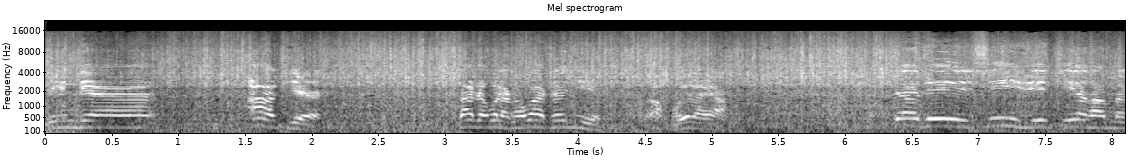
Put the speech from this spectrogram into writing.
今天二姐带着我两个外甥女要回来呀，要去新余接他们。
